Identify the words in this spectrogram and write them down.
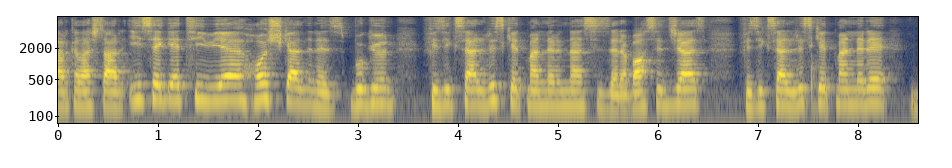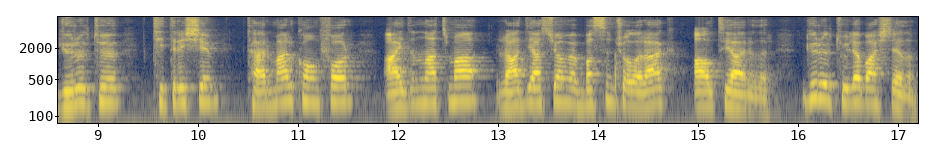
arkadaşlar, İSG TV'ye hoş geldiniz. Bugün fiziksel risk etmenlerinden sizlere bahsedeceğiz. Fiziksel risk etmenleri gürültü, titreşim, termal konfor, aydınlatma, radyasyon ve basınç olarak 6'ya ayrılır. Gürültüyle başlayalım.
